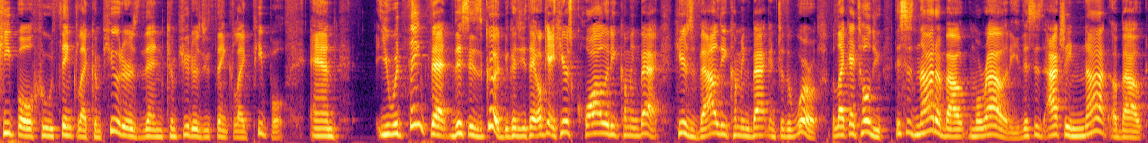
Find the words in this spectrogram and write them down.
people who think like computers than computers who think like people. And you would think that this is good because you think, okay, here's quality coming back, here's value coming back into the world. But like I told you, this is not about morality. This is actually not about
